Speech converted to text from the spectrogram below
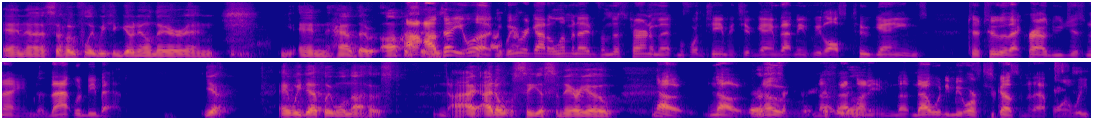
And uh, so hopefully we can go down there and and have the opposite. I'll tell you what, if we were got eliminated from this tournament before the championship game, that means we lost two games to two of that crowd you just named. That would be bad. Yeah, and we definitely will not host. No, I, I don't see a scenario. no, no, no, no. That's don't. even, that, wouldn't even be worth discussing at that point. We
